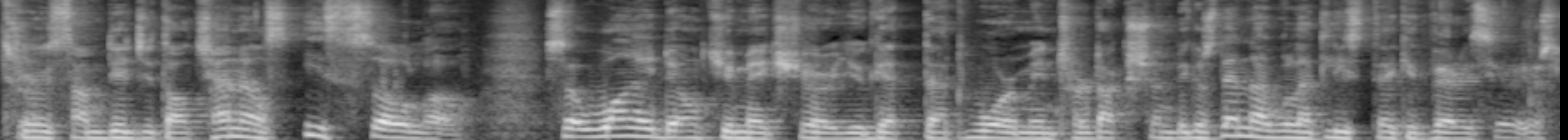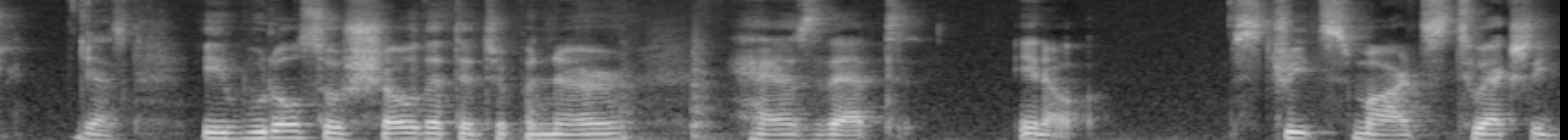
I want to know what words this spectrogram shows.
through yes. some digital channels is so low so why don't you make sure you get that warm introduction because then i will at least take it very seriously yes it would also show that the entrepreneur has that you know street smarts to actually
